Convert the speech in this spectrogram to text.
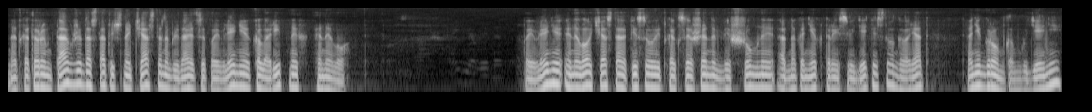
над которым также достаточно часто наблюдается появление колоритных НЛО. Появление НЛО часто описывают как совершенно бесшумные, однако некоторые свидетельства говорят о негромком гудении,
